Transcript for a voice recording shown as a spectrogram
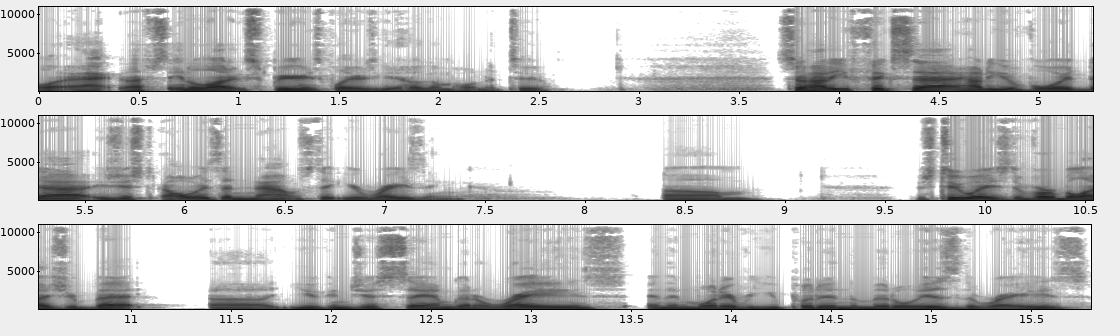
I've seen a lot of experienced players get hung up on it too. So how do you fix that? How do you avoid that? You just always announce that you're raising. Um, there's two ways to verbalize your bet. Uh, you can just say I'm going to raise, and then whatever you put in the middle is the raise.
